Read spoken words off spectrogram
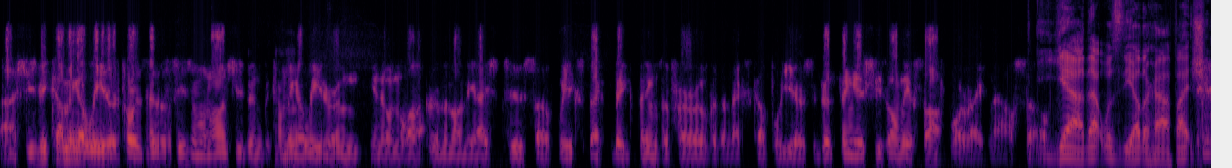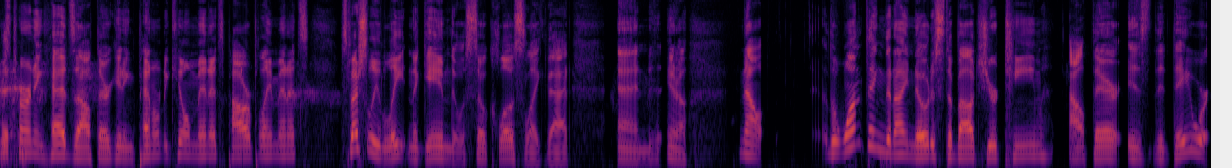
uh, she's becoming a leader. Towards as the season went on, she's been becoming a leader in, you know, in the locker room and on the ice too. So we expect big things of her over the next couple of years. The good thing is she's only a sophomore right now. So yeah, that was the other half. I, she was turning heads out there, getting penalty kill minutes, power play minutes, especially late in a game that was so close like that. And you know, now the one thing that I noticed about your team out there is that they were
